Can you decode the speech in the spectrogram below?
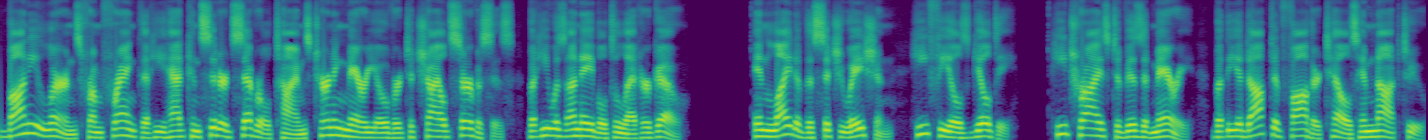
Bonnie learns from Frank that he had considered several times turning Mary over to child services, but he was unable to let her go. In light of the situation, he feels guilty. He tries to visit Mary, but the adoptive father tells him not to.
